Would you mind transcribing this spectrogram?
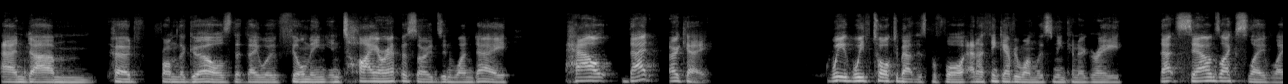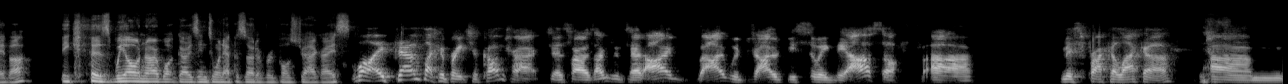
and um, heard from the girls that they were filming entire episodes in one day. How that okay? We we've talked about this before, and I think everyone listening can agree that sounds like slave labor because we all know what goes into an episode of RuPaul's Drag Race. Well, it sounds like a breach of contract, as far as I'm concerned. I I would I would be suing the ass off uh, Miss Frakalaka. Um,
